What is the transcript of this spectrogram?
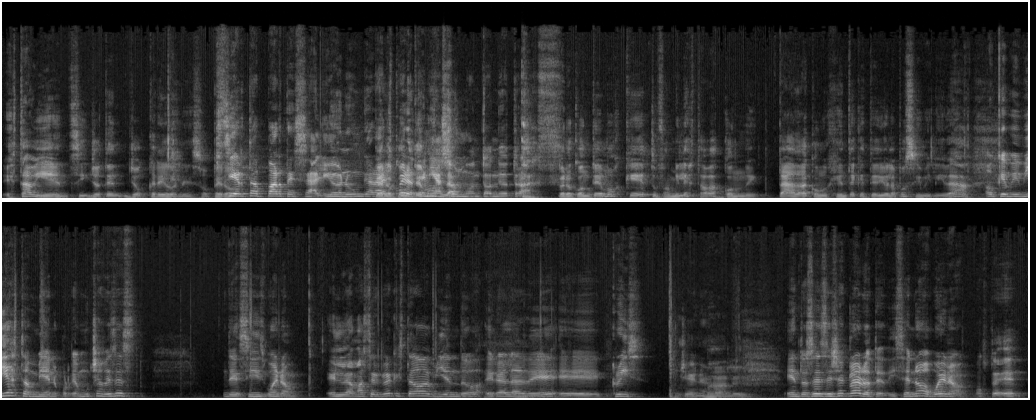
está bien, sí, yo, te- yo creo en eso, pero... Cierta parte salió en un garage, Pero pero, tenías la- un montón de otras. Pero contemos que tu familia estaba conectada con gente que te dio la posibilidad. O que vivías también, porque muchas veces decís, bueno, en la masterclass que estaba viendo era la de eh, Chris Jenner. Vale. Entonces ella, claro, te dice, no, bueno, usted,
